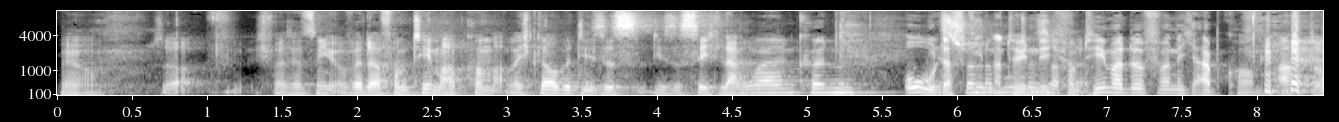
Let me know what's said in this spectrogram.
Ja, so, ich weiß jetzt nicht, ob wir da vom Thema abkommen, aber ich glaube, dieses, dieses sich langweilen können. Oh, das geht natürlich nicht. Sache. Vom Thema dürfen wir nicht abkommen. Achtung,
